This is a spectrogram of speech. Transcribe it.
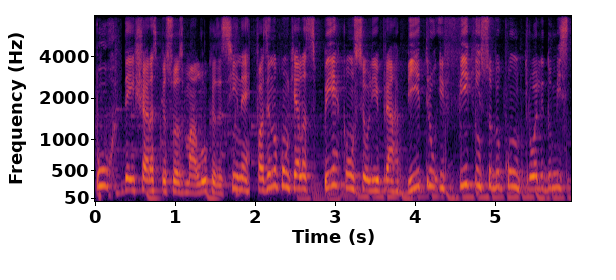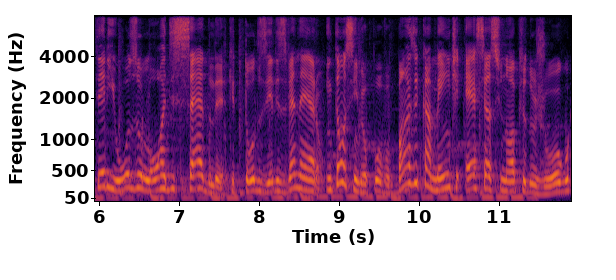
por deixar as pessoas malucas assim, né? Fazendo com que elas percam seu livre-arbítrio e fiquem sob o controle do misterioso Lord Sadler, que todos eles veneram. Então assim, meu povo, basicamente essa é a sinopse do jogo,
